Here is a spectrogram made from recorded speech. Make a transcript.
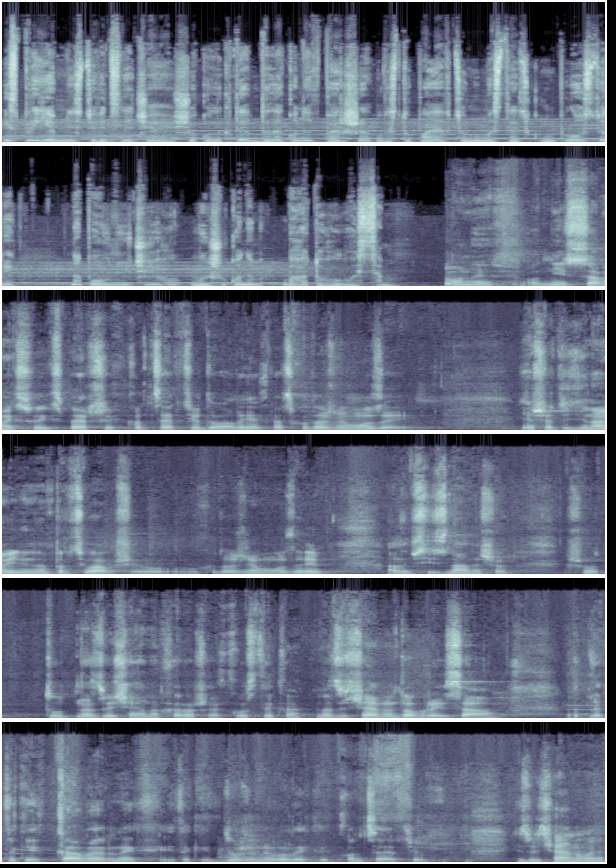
із приємністю відзначає, що колектив далеко не вперше виступає в цьому мистецькому просторі, наповнюючи його вишуканим багатоголоссям. Вони одні з самих своїх перших концертів давали якраз художньому музеї. Я ще тоді навіть не працював ще у у художньому музеї, але всі знали, що, що тут надзвичайно хороша акустика, надзвичайно добрий зал для таких камерних і таких дуже невеликих концертів. І, звичайно, ми,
